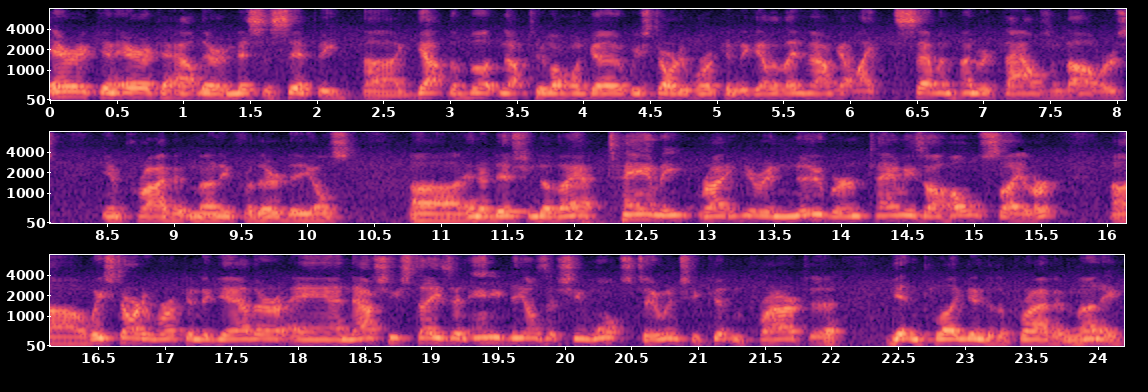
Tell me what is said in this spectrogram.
Eric and Erica out there in Mississippi uh, got the book not too long ago. We started working together. They've now got like seven hundred thousand dollars in private money for their deals. Uh, in addition to that, Tammy, right here in New Bern, Tammy's a wholesaler. Uh, we started working together, and now she stays in any deals that she wants to, and she couldn't prior to getting plugged into the private money.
